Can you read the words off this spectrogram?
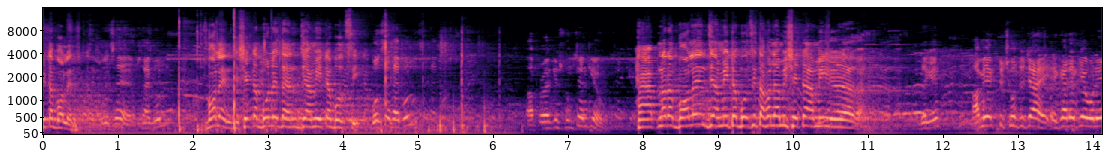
সেটা বলেন। বলেন যে সেটা বলে দেন যে আমি এটা বলছি। আপনারা কি শুনছেন কেউ? হ্যাঁ আপনারা বলেন যে আমি এটা বলছি তাহলে আমি সেটা আমি দেখে। আমি একটু শুনতে চাই। এখানে কি উনি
